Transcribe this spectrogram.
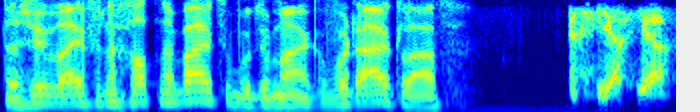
Dan zullen we even een gat naar buiten moeten maken voor de uitlaat. Ja, ja.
